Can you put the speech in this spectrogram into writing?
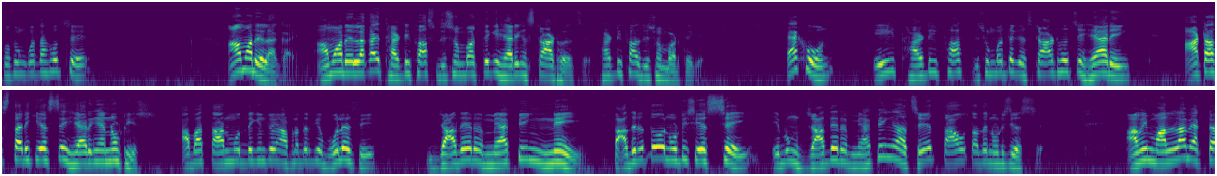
প্রথম কথা হচ্ছে আমার এলাকায় আমার এলাকায় থার্টি ফার্স্ট ডিসেম্বর থেকে হিয়ারিং স্টার্ট হয়েছে থার্টি ফার্স্ট ডিসেম্বর থেকে। এখন এই থার্টি ফার্স্ট ডিসেম্বর থেকে স্টার্ট হচ্ছে হেয়ারিং আঠাশ তারিখে এসছে হিয়ারিংয়ের নোটিশ আবার তার মধ্যে কিন্তু আমি আপনাদেরকে বলেছি, যাদের ম্যাপিং নেই, তাদের তো নোটিশ এসছেই, এবং যাদের ম্যাপিং আছে, তাও তাদের নোটিশ এসছে। আমি মানলাম একটা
